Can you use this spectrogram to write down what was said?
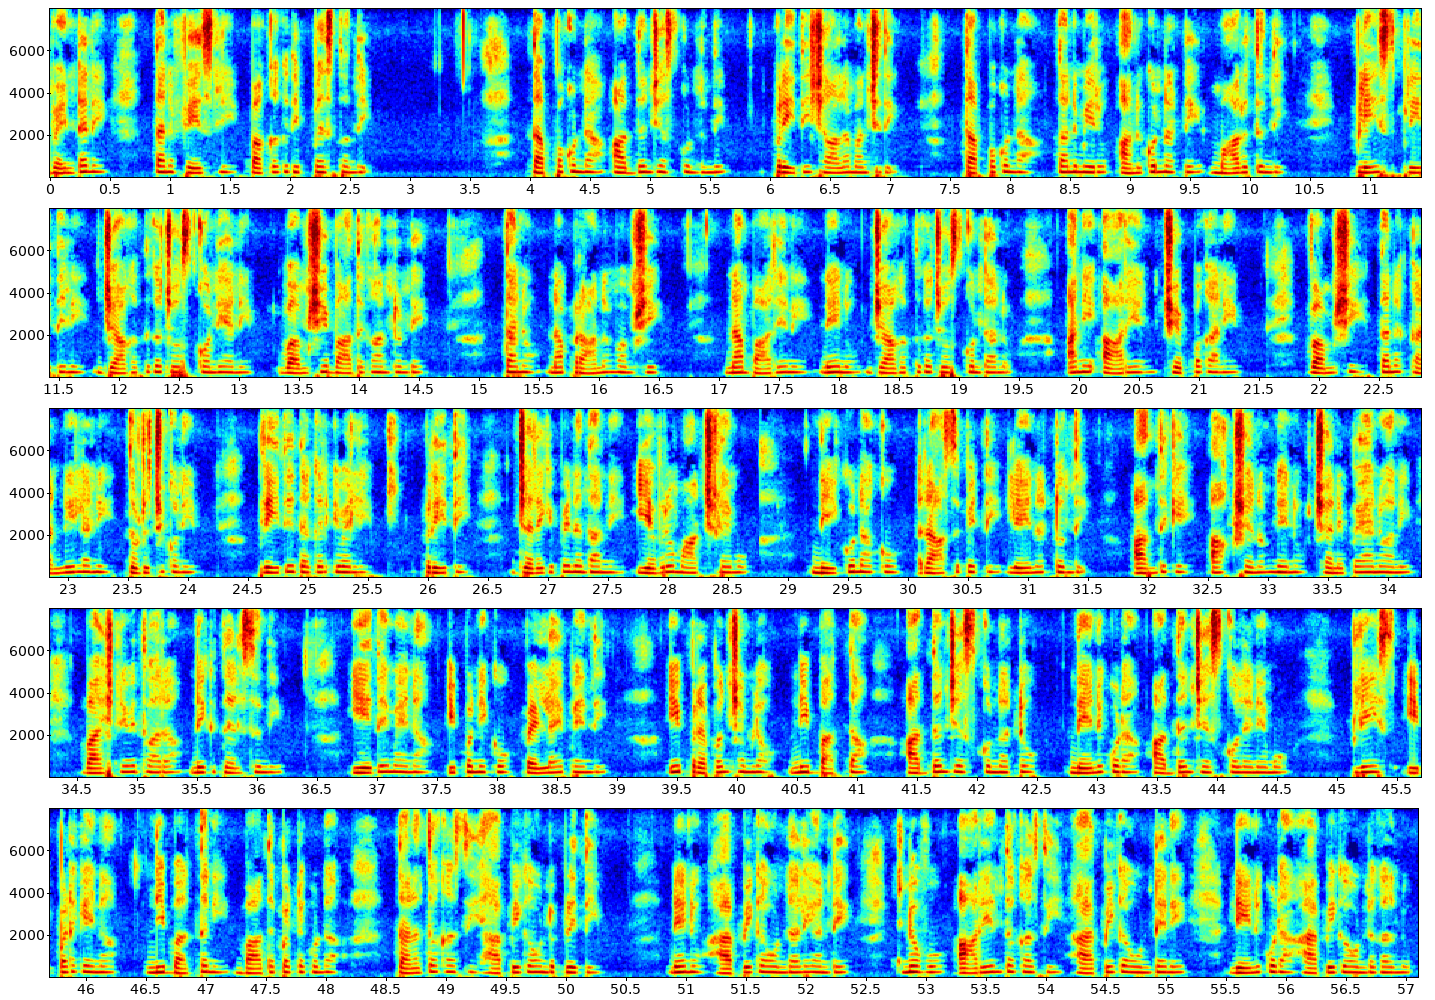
వెంటనే తన ఫేస్ని పక్కకు తిప్పేస్తుంది. తప్పకుండా అర్థం చేసుకుంటుంది. ప్రీతి చాలా మంచిది. తప్పకుండా తను మీరు అనుకున్నట్టే మారుతుంది. ప్లీజ్ ప్రీతిని జాగ్రత్తగా చూసుకోండి అని వంశీ బాధగా అంటుండే తను నా ప్రాణం వంశీ నా భార్యని నేను జాగ్రత్తగా చూసుకుంటాను అని ఆర్యన్ చెప్పగానే వంశీ తన కన్నీళ్ళని తుడుచుకొని ప్రీతి దగ్గరికి వెళ్ళి ప్రీతి జరిగిపోయిన దాన్ని ఎవరూ మార్చలేము. నీకు నాకు రాసిపెట్టి లేనట్టుంది. అందుకే ఆ క్షణం నేను చనిపోయాను అని వైష్ణవి ద్వారా నీకు తెలిసింది. ఏదేమైనా ఇప్పుడు నీకు పెళ్ళైపోయింది. ఈ ప్రపంచంలో నీ భర్త అర్థం చేసుకున్నట్టు నేను కూడా అర్థం చేసుకోలేనేమో. ప్లీజ్ ఇప్పటికైనా నీ భర్తని బాధ పెట్టకుండా తనతో కలిసి హ్యాపీగా ఉండు ప్రీతి. నేను హ్యాపీగా ఉండాలి అంటే నువ్వు ఆర్యంతో కలిసి హ్యాపీగా ఉంటేనే నేను కూడా హ్యాపీగా ఉండగలను.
